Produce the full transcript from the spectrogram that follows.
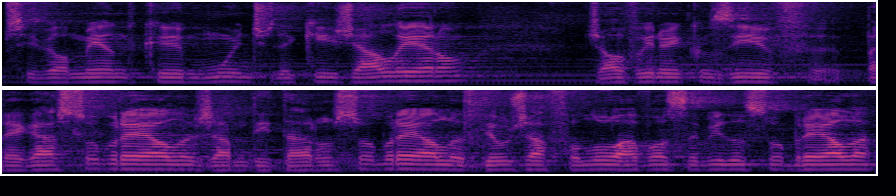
possivelmente, que muitos daqui já leram, já ouviram inclusive pregar sobre ela, já meditaram sobre ela, Deus já falou à vossa vida sobre ela.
